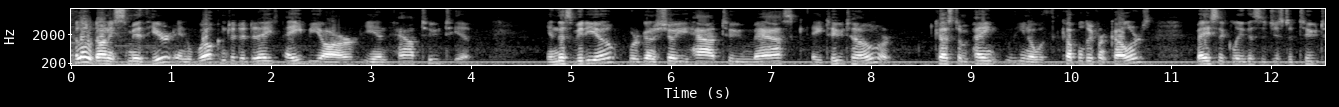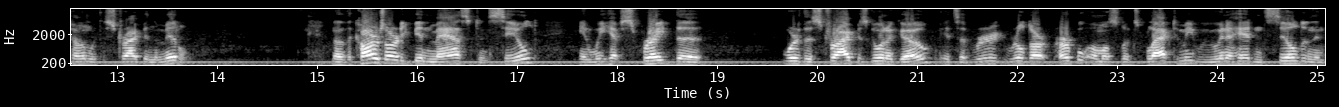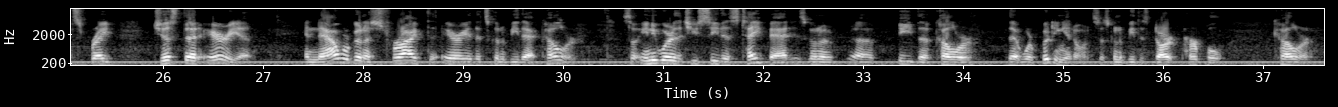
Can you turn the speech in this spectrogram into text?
Hello, Donnie Smith here, and welcome to today's ABRN How To tip. In this video, we're going to show you how to mask a two-tone or custom paint, you know, with a couple different colors. Basically, this is just a two-tone with a stripe in the middle. Now, the car's already been masked and sealed, and we have sprayed the where the stripe is going to go. It's a very, real dark purple, almost looks black to me. We went ahead and sealed and then sprayed just that area. And now we're going to stripe the area that's going to be that color. So anywhere that you see this tape at is going to uh, be the color that we're putting it on. So it's going to be this dark purple color.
